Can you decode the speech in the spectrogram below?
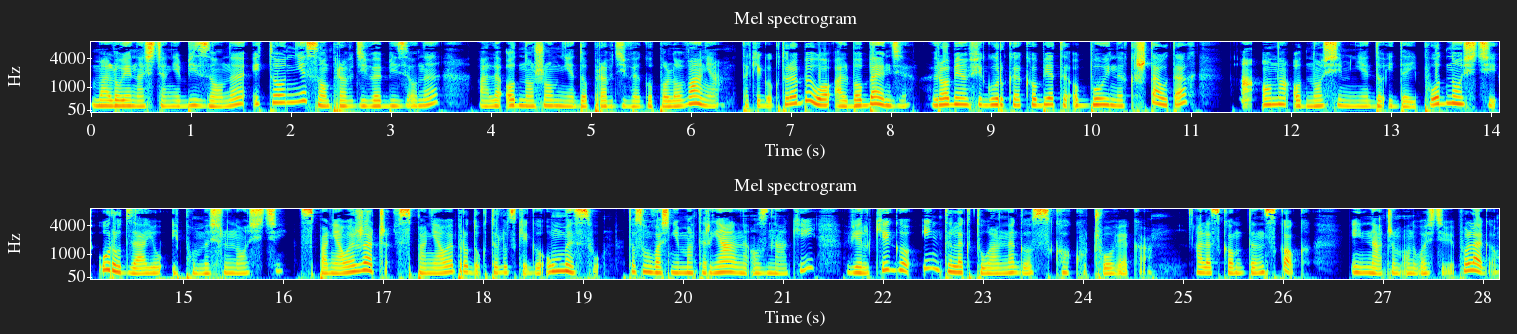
Maluję na ścianie bizony i to nie są prawdziwe bizony, ale odnoszą mnie do prawdziwego polowania, takiego, które było albo będzie. Robię figurkę kobiety o bujnych kształtach, a ona odnosi mnie do idei płodności, urodzaju i pomyślności. Wspaniałe rzeczy, wspaniałe produkty ludzkiego umysłu. To są właśnie materialne oznaki wielkiego intelektualnego skoku człowieka. Ale skąd ten skok i na czym on właściwie polegał?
